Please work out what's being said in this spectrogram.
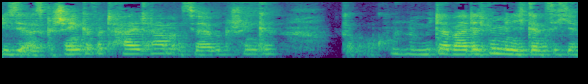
die sie als Geschenke verteilt haben, als Werbegeschenke. Ich glaube, an Kunden und Mitarbeiter, ich bin mir nicht ganz sicher.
